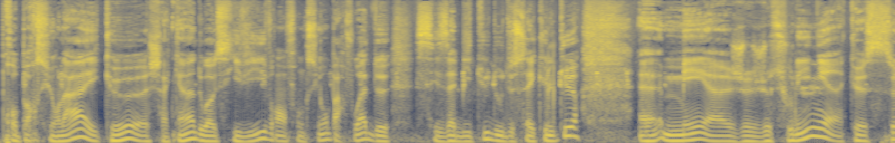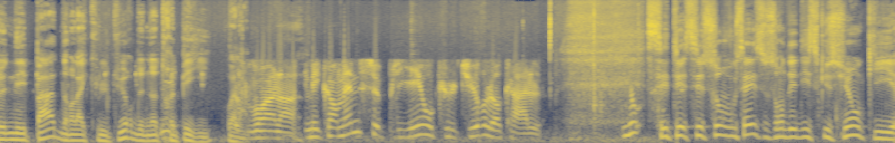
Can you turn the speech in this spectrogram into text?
proportion là et que euh, chacun doit aussi vivre en fonction parfois de ses habitudes ou de sa culture. Euh, mais euh, je, souligne que ce n'est pas dans la culture de notre pays. Voilà. Voilà. Mais quand même se plier aux cultures locales. C'était, ce sont, vous savez, ce sont des discussions qui,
